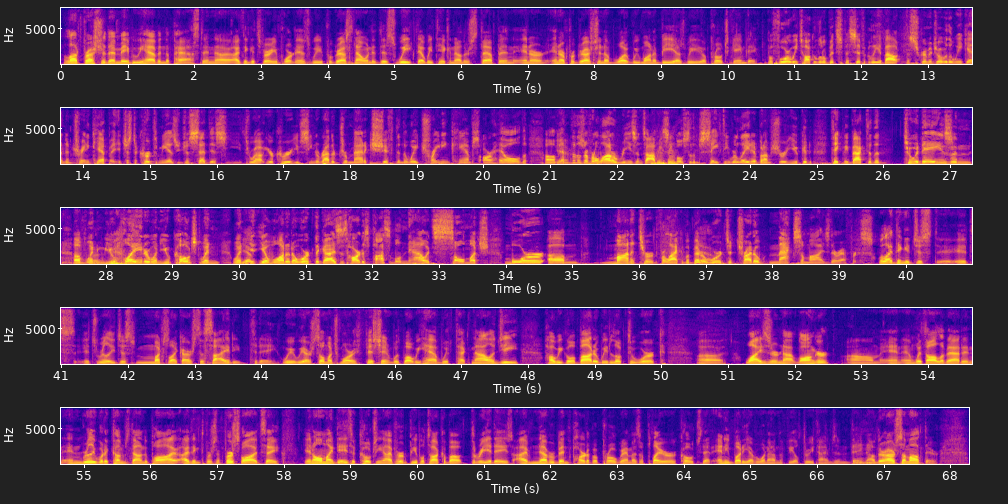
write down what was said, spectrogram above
a lot fresher than maybe we have in the past, and uh, I think it's very important as we progress now into this week that we take another step in, in our in our progression of what we want to be as we approach game day. before we talk a little bit specifically about the scrimmage over the weekend and training camp, it just occurred to me as you just said this. Throughout your career, you've seen a rather dramatic shift in the way training camps are held. Um, And those are for a lot of reasons. Obviously, most of them safety related, but I'm sure you could take me back to the two a days and of when you played or when you coached when when Yep. you, you wanted to work the guys as hard as possible now it's so much more um, monitored for lack of a better Yeah. word to try to maximize their efforts Well, I think it just it's it's really just much like our society today. We we are so much more efficient with what we have with technology, how we go about it. We look to work uh, wiser, not longer. Um, and, and with all of that, and, and really what it comes down to, Paul, I, I think the first, first of all, I'd say in all my days of coaching, I've heard people talk about three a days. I've never been part of a program as a player or coach that anybody ever went on the field three times in a day. Now there are some out there,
